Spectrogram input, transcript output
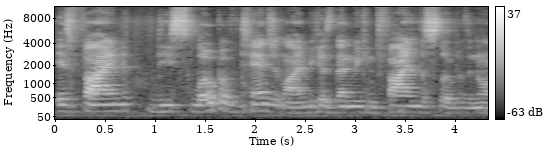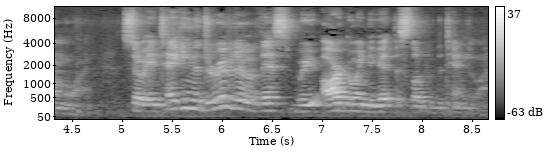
is find the slope of the tangent line because then we can find the slope of the normal line. So in taking the derivative of this, we are going to get the slope of the tangent line.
